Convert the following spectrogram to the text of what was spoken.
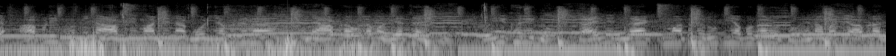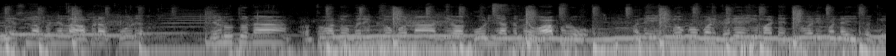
કે આપણી ભૂમિના આપણી માટીના કોડિયા બનેલા અને આપણા ઓલામાં વેચાય છે તો એ ખરીદો. ચાઇનીઝ લાઇટમાં તમે રૂપિયા બગાડો છો. એના માટે આપણા દેશના બનેલા આપણા કોડ ખેડૂતોના અથવા તો ગરીબ લોકોના જેવા કોડિયા તમે વાપરો અને એ લોકો પણ ઘરે એ માટે દિવાળી મનાવી શકે.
